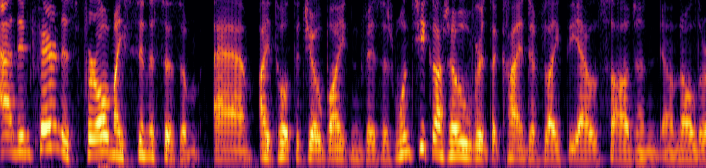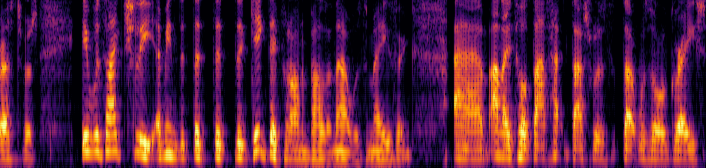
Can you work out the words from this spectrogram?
and in fairness, for all my cynicism, um, I thought the Joe Biden visit. Once you got over the kind of like the El Sod and, and all the rest of it, it was actually. I mean, the the, the, the gig they put on in Ballina was amazing, um, and I thought that that was that was all great.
